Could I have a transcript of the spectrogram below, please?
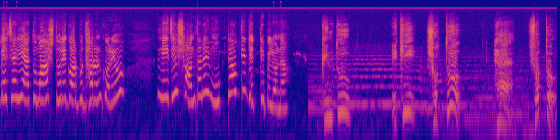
বেচারি এত মাস ধরে গর্ভধারণ করেও নিজের সন্তানের মুখটা অব্দি দেখতে পেল না। কিন্তু এ কি সত্য? হ্যাঁ সত্য।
